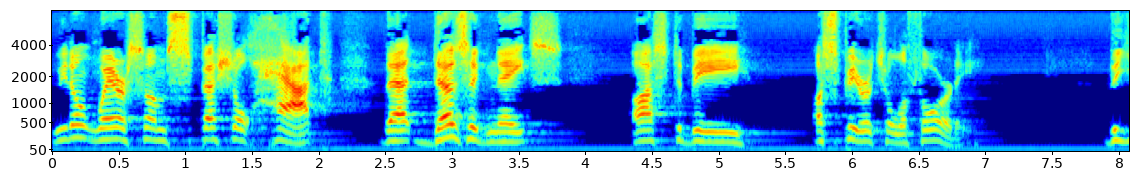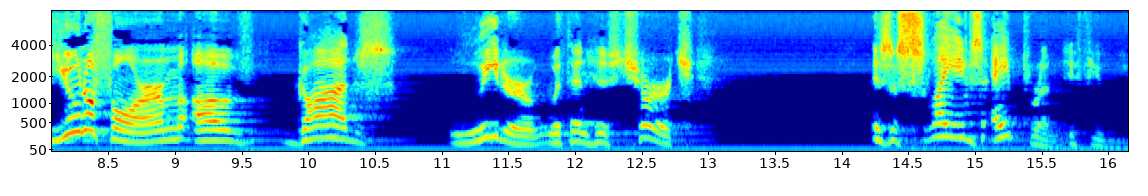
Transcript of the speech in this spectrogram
We don't wear some special hat that designates us to be a spiritual authority. The uniform of God's leader within his church is a slave's apron, if you will.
